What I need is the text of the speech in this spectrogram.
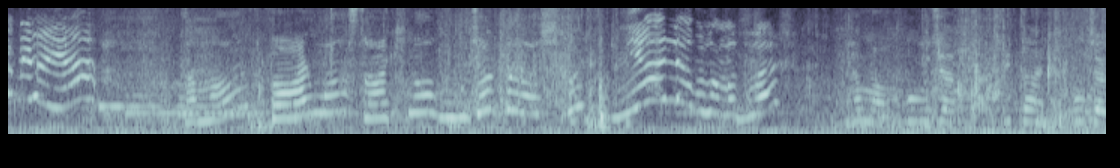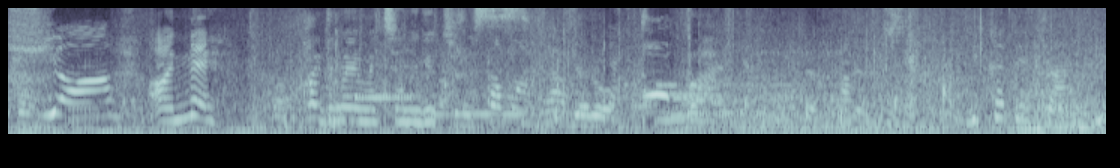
yapıyor ya? Tamam bağırma sakin ol bulacaklar aşkım. Niye hala bulamadılar? Tamam bulacaklar bir tane bulacaklar. Ya. Anne hadi Mehmetcan'ı götürürüz. Tamam. Hoppa. Dikkat et sen.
